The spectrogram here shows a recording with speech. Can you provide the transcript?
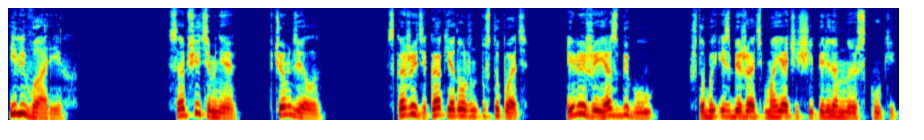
или в ариях. Сообщите мне, в чем дело? Скажите, как я должен поступать? Или же я сбегу, чтобы избежать маячащей передо мной скуки?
